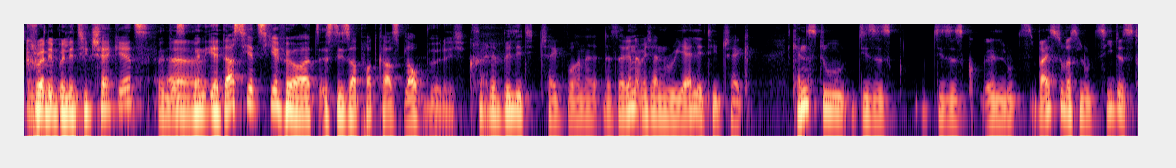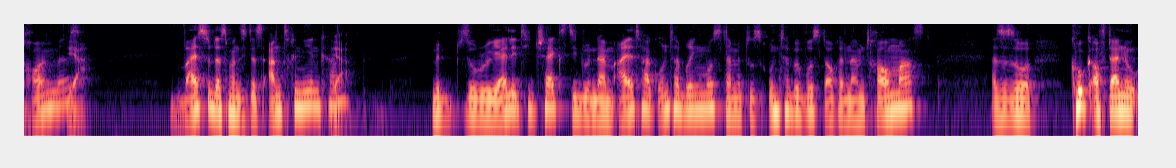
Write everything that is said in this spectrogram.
Credibility-Check jetzt. Wenn, das, äh, wenn, ihr das jetzt hier hört, ist dieser Podcast glaubwürdig. Credibility-Check, das erinnert mich an Reality-Check. Kennst du dieses, dieses, äh, weißt du, was luzides Träumen ist? Ja. Weißt du, dass man sich das antrainieren kann? Ja. Mit so Reality-Checks, die du in deinem Alltag unterbringen musst, damit du es unterbewusst auch in deinem Traum machst. Also so, guck auf deine,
